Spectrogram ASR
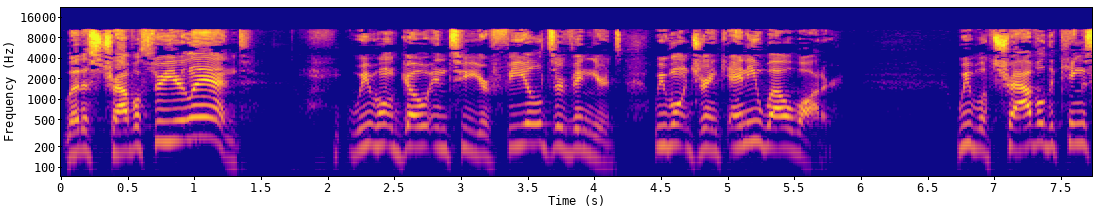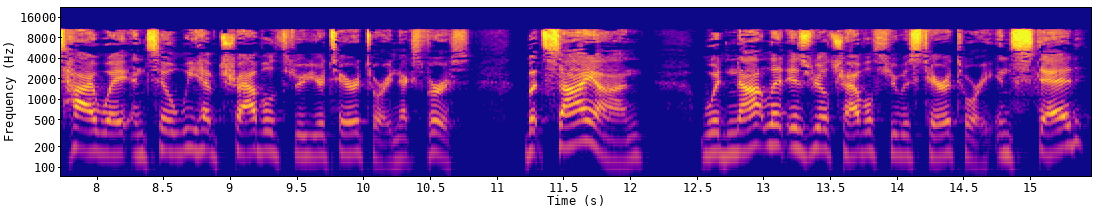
let us travel through your land. We won't go into your fields or vineyards. We won't drink any well water. We will travel the king's highway until we have traveled through your territory. Next verse. But Sihon would not let Israel travel through his territory. Instead,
